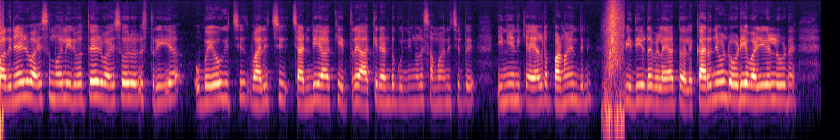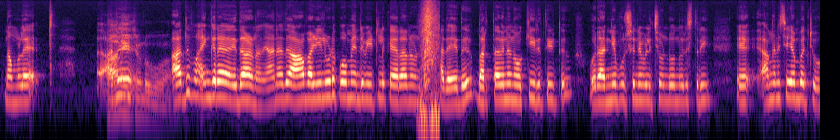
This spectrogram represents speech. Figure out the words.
പതിനേഴ് വയസ്സ് മുതൽ ഇരുപത്തേഴ് വയസ്സ് വരെ ഒരു സ്ത്രീയെ ഉപയോഗിച്ച് വലിച്ച് ചണ്ടിയാക്കി ഇത്രയാക്കി രണ്ട് കുഞ്ഞുങ്ങളെ സമ്മാനിച്ചിട്ട് ഇനി എനിക്ക് അയാളുടെ പണം എന്തിന്? വിധിയുടെ വിളയാട്ടമല്ലേ കരഞ്ഞുകൊണ്ട് ഓടിയ വഴികളിലൂടെ നമ്മളെ അത് അത് ഭയങ്കര ഇതാണ്. ഞാനത് ആ വഴിയിലൂടെ പോകുമ്പോൾ എന്റെ വീട്ടിൽ കയറാനുണ്ട്. അതായത് ഭർത്താവിനെ നോക്കിയിരുത്തിയിട്ട് ഒരു അന്യപുരുഷനെ വിളിച്ചുകൊണ്ട് വന്ന ഒരു സ്ത്രീ അങ്ങനെ ചെയ്യാൻ പറ്റുമോ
